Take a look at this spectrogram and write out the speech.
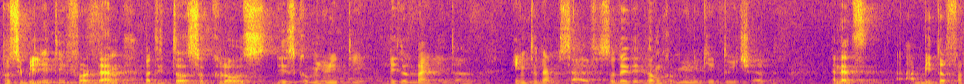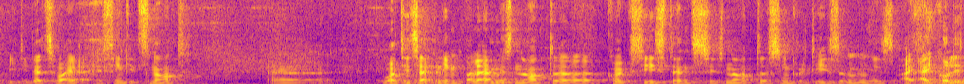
possibility for them, but it also closes this community little by little into themselves so that they don't communicate to each other. And that's a bit of a pity. That's why I think it's not. Uh, what is happening in Palermo is not uh, coexistence, is not uh, syncretism. Is I, I, call it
